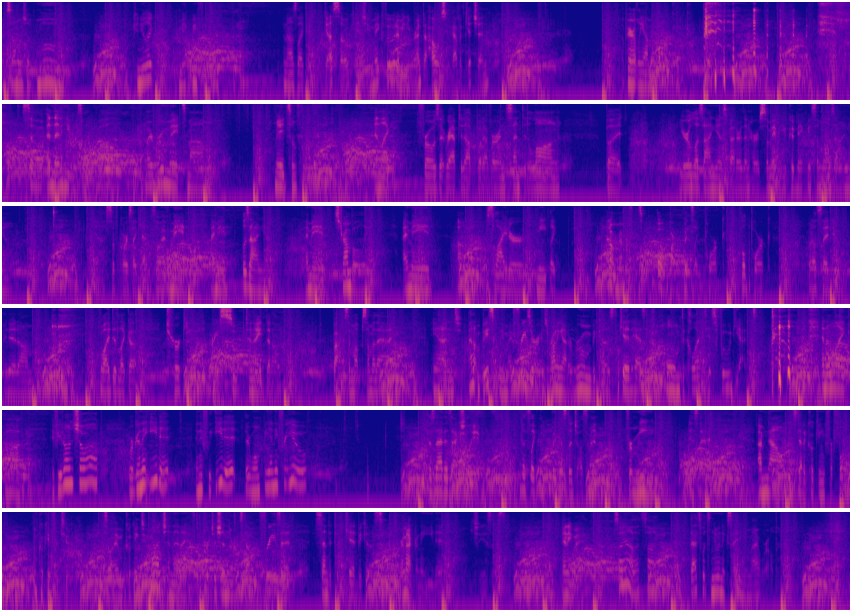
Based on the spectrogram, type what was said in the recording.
my son was like, Mom, can you like make me food? And I was like, I guess so. Can't you make food? I mean, you rent a house, you have a kitchen. Apparently, I'm a better cook. so, and then he was like, Well, my roommate's mom made some food and like froze it, wrapped it up, whatever, and sent it along. But your lasagna is better than hers, so maybe you could make me some lasagna. Yes, of course I can. So I've made, I made lasagna. I made stromboli. I made um, slider meat, like um, I don't remember if it's oh, bar, it's like pork, pulled pork. What else did I do? I did um, well, I did like a turkey wild rice soup tonight that I'll box them up some of that. And I don't basically my freezer is running out of room because the kid hasn't come home to collect his food yet. and I'm like, uh, if you don't show up, we're gonna eat it. And if we eat it, there won't be any for you. Because that is actually, that's like the biggest adjustment for me is that I'm now, instead of cooking for four, I'm cooking for two. So I'm cooking too much, and then I have to partition the rest out freeze it, send it to the kid because we're not going to eat it. Jesus. Anyway, so yeah, that's uh, that's what's new and exciting in my world.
